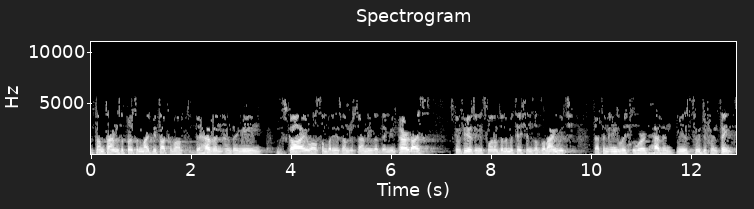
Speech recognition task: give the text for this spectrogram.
So sometimes the person might be talking about the heaven and they mean the sky, while somebody is understanding that they mean paradise. It's confusing. It's one of the limitations of the language that in English the word heaven means two different things.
